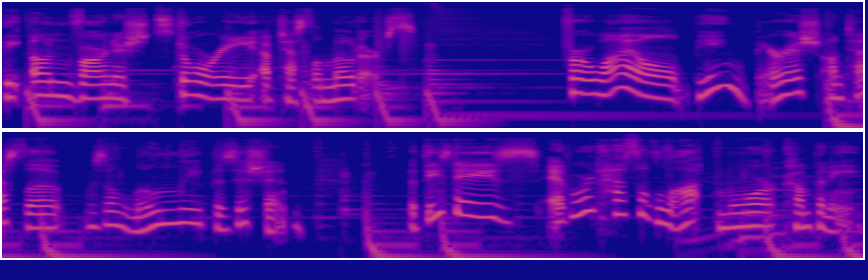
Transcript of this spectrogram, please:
The Unvarnished Story of Tesla Motors. For a while, being bearish on Tesla was a lonely position. But these days, Edward has a lot more company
